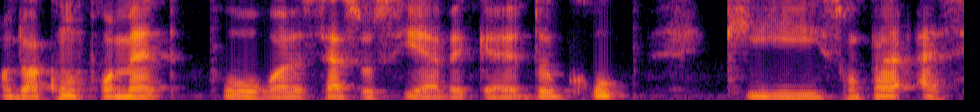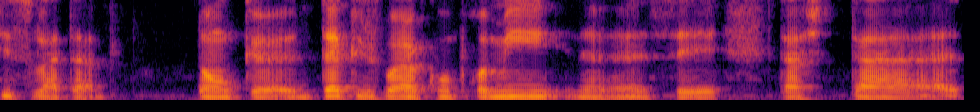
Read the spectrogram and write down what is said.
on doit compromettre pour euh, s'associer avec euh, d'autres groupes qui ne sont pas assis sur la table. Donc, dès que je vois un compromis, c'est tu as,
